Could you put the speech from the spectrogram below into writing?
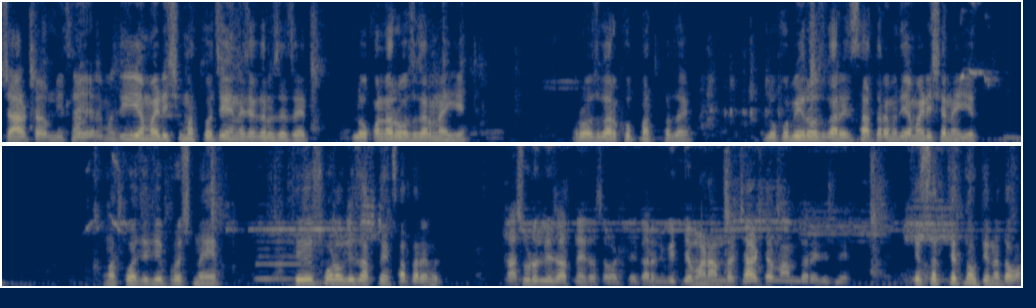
चार टर्म इथले साताऱ्यामध्ये एमआयडीसी महत्त्वाचे येण्याच्या गरजेचं आहेत लोकांना रोजगार नाहीये. रोजगार खूप महत्त्वाचा आहे. लोक बेरोजगार आहेत साताऱ्यामध्ये एमआयडीसी नाही आहेत. महत्त्वाचे जे प्रश्न आहेत ते सोडवले जात नाहीत साताऱ्यामध्ये. का सोडवले जात नाहीत असं वाटतंय? कारण विद्यमान आमदार चार टर्म आमदार आहे तिथले. ते सत्तेत नव्हते ना तेव्हा.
